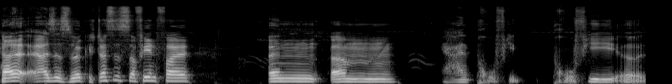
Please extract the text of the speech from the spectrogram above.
ja, also es ist wirklich, das ist auf jeden Fall ein, ähm, ja, ein Profi, Profi. Äh,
